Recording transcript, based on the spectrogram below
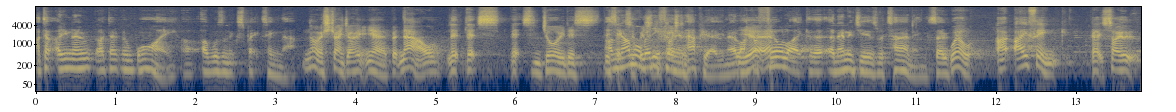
I don't, you know, I don't know why. I, I wasn't expecting that. No, it's strange. I think yeah, but now let, let's let's enjoy this. this I mean, I'm already feeling happier, you know, like I feel like uh, an energy is returning. So, Well, I, I think uh, so.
